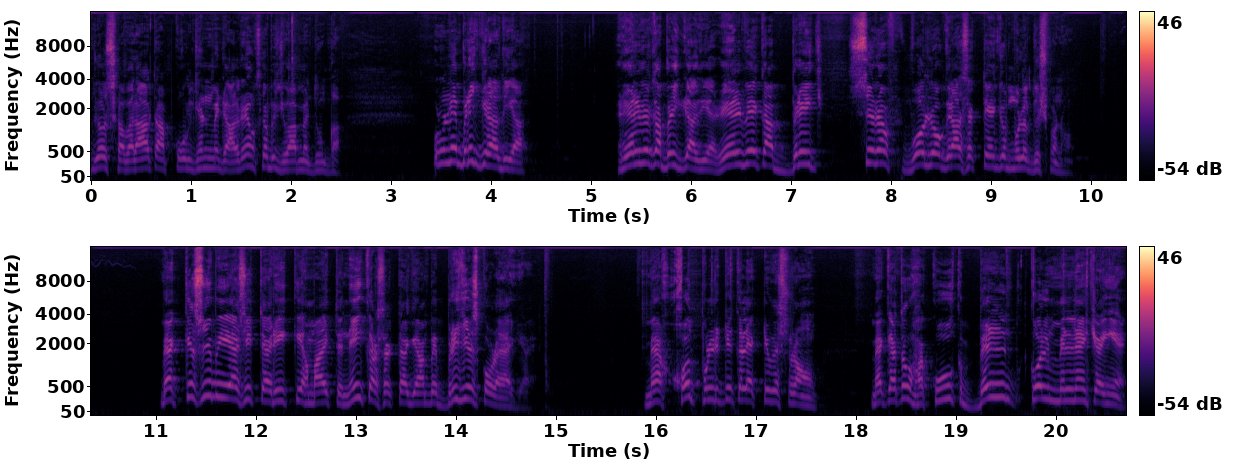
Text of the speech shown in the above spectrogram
जो सवाल आपको उलझन में डाल रहे हैं उसका भी जवाब मैं दूँगा। उन्होंने ब्रिज गिरा दिया। रेलवे का ब्रिज गिरा दिया। रेलवे का ब्रिज सिर्फ़ वो लोग गिरा सकते हैं जो मुल्क दुश्मन हो। मैं किसी भी ऐसी तहरीक की हमायत नहीं कर सकता जहाँ पे ब्रिजेस को उड़ाया जाए। मैं खुद पॉलिटिकल एक्टिविस्ट रहा हूँ। मैं कहता हूँ हकूक बिल्कुल मिलने चाहिए।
